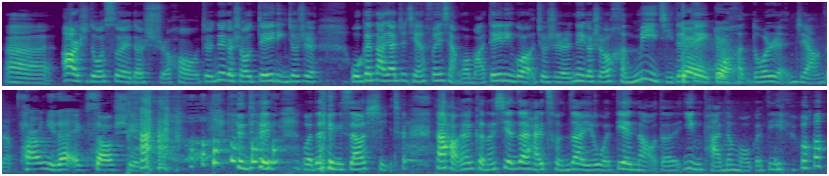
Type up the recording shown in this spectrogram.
呃，二十多岁的时候，就那个时候 dating 就是我跟大家之前分享过嘛，dating 过就是那个时候很密集的 date 过很多人这样子。还有你的 Excel sheet，对，我的 Excel sheet，它好像可能现在还存在于我电脑的硬盘的某个地方。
